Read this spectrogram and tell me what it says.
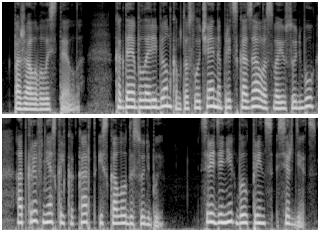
— пожаловалась Стелла. «Когда я была ребенком, то случайно предсказала свою судьбу, открыв несколько карт из колоды судьбы. Среди них был принц Сердец.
